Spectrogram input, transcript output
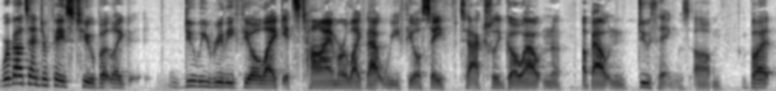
we're about to enter phase two. But like, do we really feel like it's time, or like that we feel safe to actually go out and about and do things? Um, but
